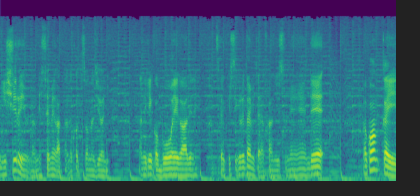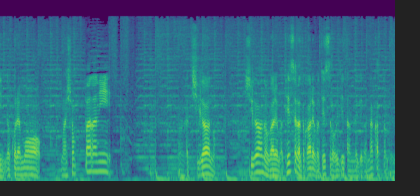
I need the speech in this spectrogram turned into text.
2種類のね、攻めがあったんで、こっちと同じように。なんで結構防衛側でね、活躍してくれたみたいな感じですね。で、まあ、今回のこれも、まあ、しょっぱなに、なんか違うの。違うのがあれば、テスラとかあればテスラ置いてたんだけど、なかったんでね。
